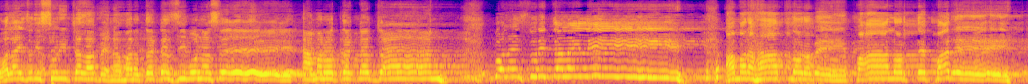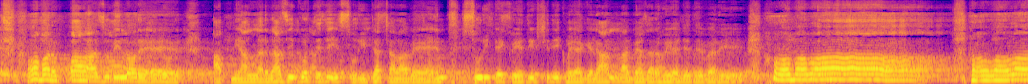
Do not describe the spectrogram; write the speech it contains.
গলায় যদি ছুরি চালাবেন, আমারও তো একটা জীবন আছে, আমারও তো একটা জান। গলায় ছুরি চালাইলি আমার হাত লড়বে, পা লড়তে পারে, আমার পা যদি লড়ে, আপনি আল্লাহর রাজি করতে যে ছুরিটা চালাবেন ছুরিটা একটু এদিক সেদিক হয়ে গেলে আল্লাহ বেজার হয়ে যেতে পারে। ও বাবা আমার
